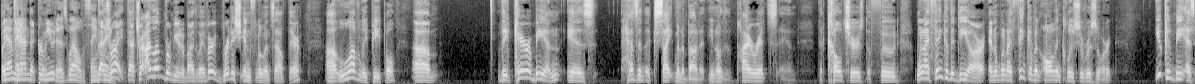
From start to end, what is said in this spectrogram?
But yeah, man, Bermuda as well. The same thing. That's thing. right. That's right. I love Bermuda, by the way. Very British influence out there. Uh, lovely people. Um, the Caribbean is has an excitement about it. You know, the pirates and the cultures, the food. When I think of the DR and when I think of an all inclusive resort, you can be as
